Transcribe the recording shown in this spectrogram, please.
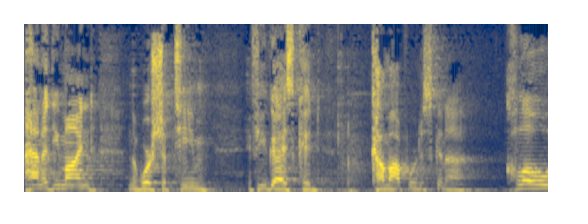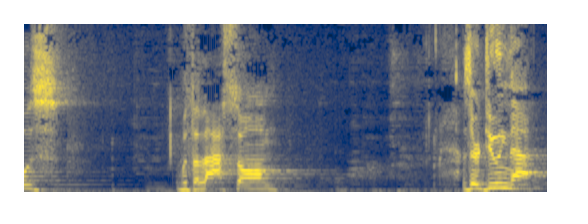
Hannah, do you mind, in the worship team, if you guys could come up? We're just going to close with the last song. As they're doing that,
